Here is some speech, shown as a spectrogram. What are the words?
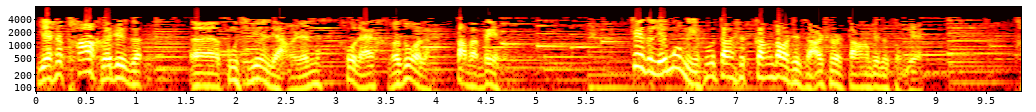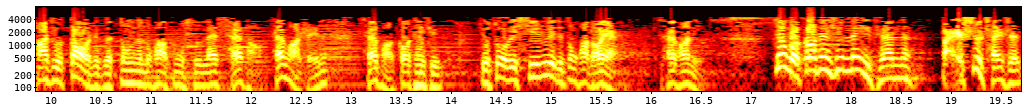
也是他和这个呃宫崎骏两个人呢后来合作了大半辈子。这个铃木敏夫当时刚到这杂志当这个总编，他就到这个东映动画公司来采访，采访谁呢？采访高天勋，就作为新锐的动画导演采访你。结果高天勋那一天呢，百事缠身，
